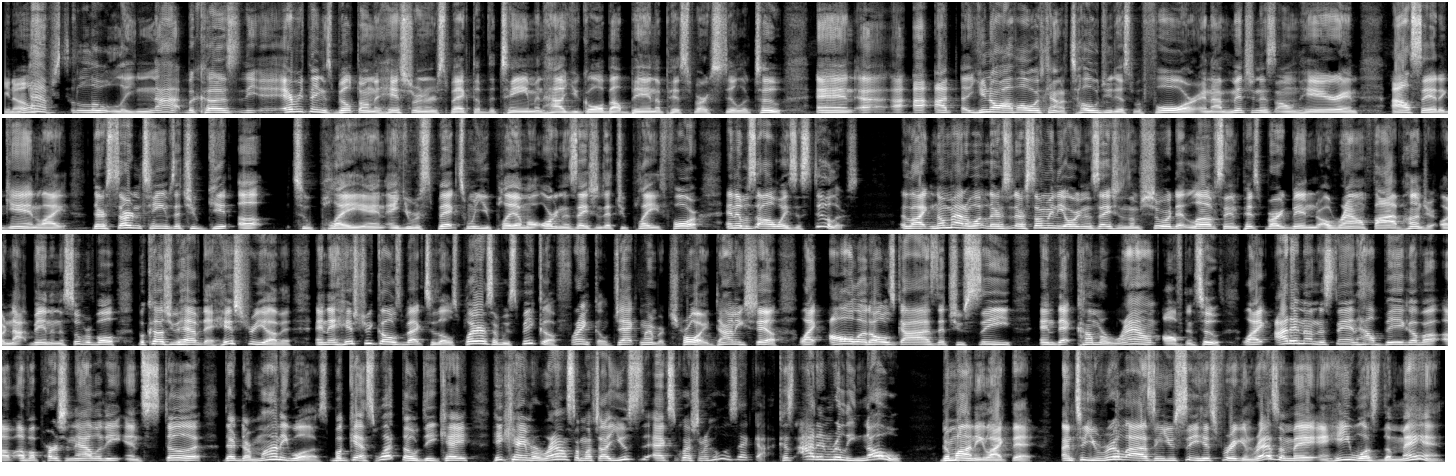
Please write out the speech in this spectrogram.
You know, absolutely not, because the, everything is built on the history and respect of the team and how you go about being a Pittsburgh Steeler too. And uh, I, I, you know, I've always kind of told you this before, and I've mentioned this on here, and I'll say it again. Like there's certain teams that you get up to play in and you respect when you play them or organizations that you played for, and it was always the Steelers like no matter what there's there's so many organizations i'm sure that love seeing pittsburgh being around 500 or not being in the super bowl because you have the history of it. And the history goes back to those players that we speak of franco jack lambert troy donnie shell like all of those guys that you see and that come around often too. Like i didn't understand how big of a of, of a personality and stud that Dermontti was. But guess what though dk he came around so much i used to ask the question like who was that guy? Because i didn't really know Dermontti like that until you realize and you see his friggin' resume and he was the man.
